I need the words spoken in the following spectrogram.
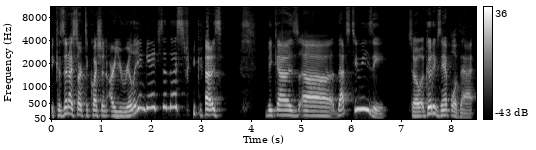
Because then I start to question, "Are you really engaged in this?" because because uh, that's too easy so a good example of that,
